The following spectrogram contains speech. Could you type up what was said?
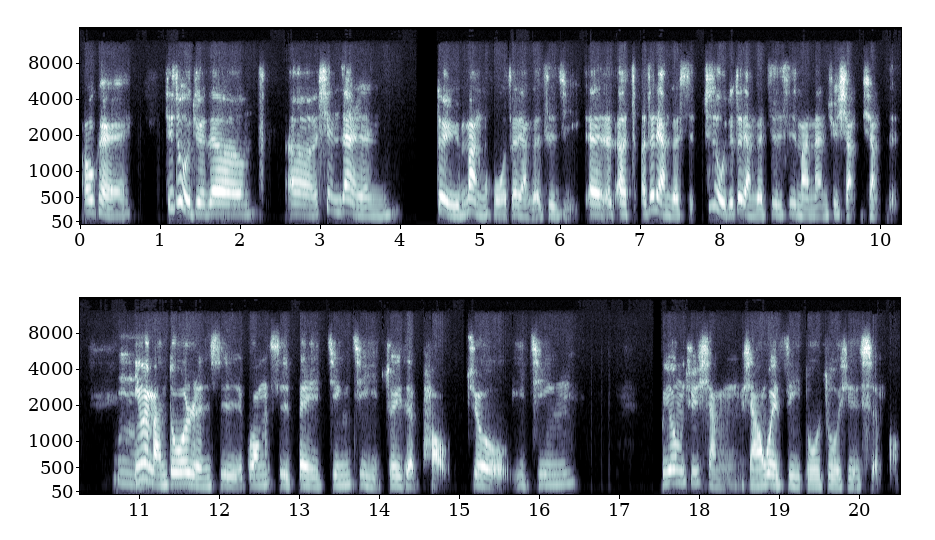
OK，其实我觉得，呃，现在人对于“慢活”这两个字己，呃呃呃呃，这两个是，就是我觉得这两个字是蛮难去想象的，嗯，因为蛮多人是光是被经济追着跑，就已经不用去想想要为自己多做些什么。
